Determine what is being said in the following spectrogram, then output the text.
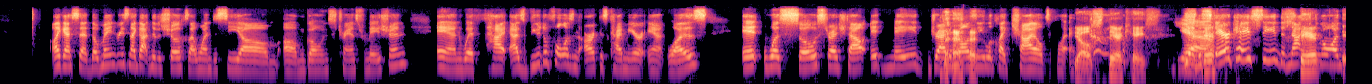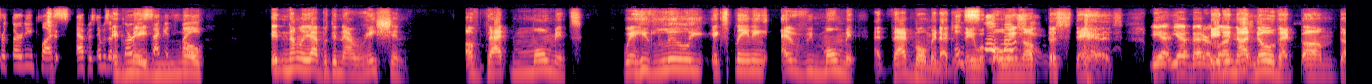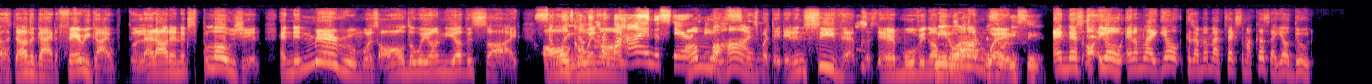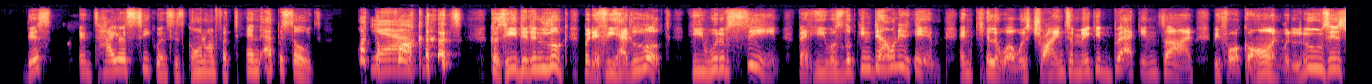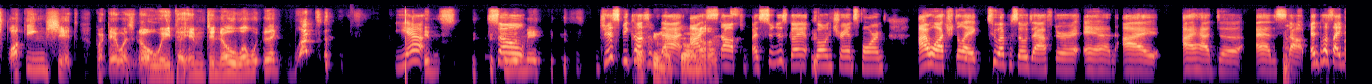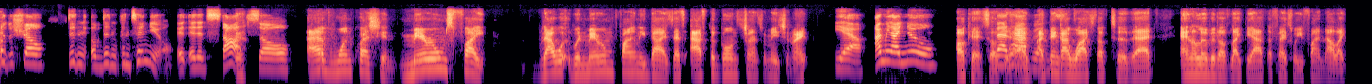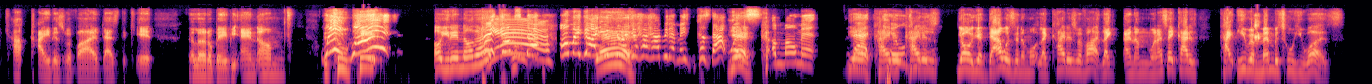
like I said, the main reason I got into the show because I wanted to see um um Gon's transformation. And with how as beautiful as an arc as Chimera Ant was, it was so stretched out. It made Dragon Ball Z look like child's play. Yo, staircase. Yeah, the staircase scene did not Stair- need to go on for 30 plus episodes. It was a it 30 made second no fight. it not only that but the narration of that moment where he's literally explaining every moment at that moment as In they were going motion. up the stairs Yeah, yeah, better. they luck did not know that um the, the other guy the fairy guy let out an explosion and then Meruem was all the way on the other side Someone's all going from on behind the staircase. from behind and- but they didn't see them because they're moving up Meanwhile, one this is way what you see. and that's all, yo, and I'm like, yo, because I remember I texted my cousin, like, yo, dude, this entire sequence is going on for 10 episodes. What the fuck? Because he didn't look, but if he had looked, he would have seen that he was looking down at him, and Killua was trying to make it back in time before Gon would lose his fucking shit. But there was no way to him to know what would, like, what? yeah. It- s- It so make- just because There's of that, I on. stopped as soon as Go- Gon transformed. I watched like two episodes after, and I I had to I had to stop. And plus, I knew the show didn't uh, didn't continue. It it had stopped. So I have one question. Meruem's fight, that was when Meruem finally dies. That's after Gon's transformation, right? yeah, I mean, I knew. Okay, so That yeah, I, I think I watched up to that and a little bit of like the after effects where you find out like Ki- Kite is revived as the kid, the little baby, and um the Wait, two what? kids. Oh, you didn't know that? Kite comes back. Oh my god! You have no Yeah. idea how happy that makes because that was Ki- a moment. Yeah, that Kite Kite me. is yo, yeah, that was an a mo- like Kite is revived. Like, and um, when I say Kite is Kite, he remembers who he was.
